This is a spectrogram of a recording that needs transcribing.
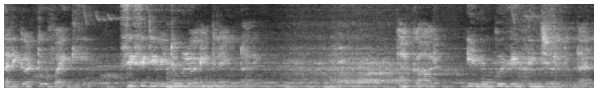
సరిగ్గా టూ ఫైవ్కి సీసీటీవీ టూలో ఎంటర్ అయి ఉండాలి. ఆ కార్ ఈ ముగ్గురిని దించి వెళ్తున్నారు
